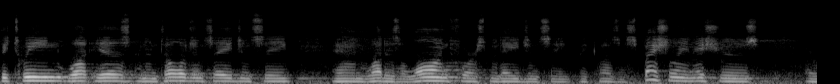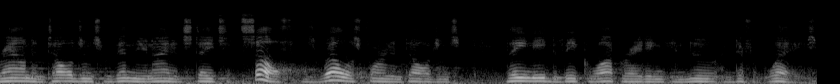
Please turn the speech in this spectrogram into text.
between what is an intelligence agency and what is a law enforcement agency, because especially in issues around intelligence within the United States itself, as well as foreign intelligence, they need to be cooperating in new and different ways.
